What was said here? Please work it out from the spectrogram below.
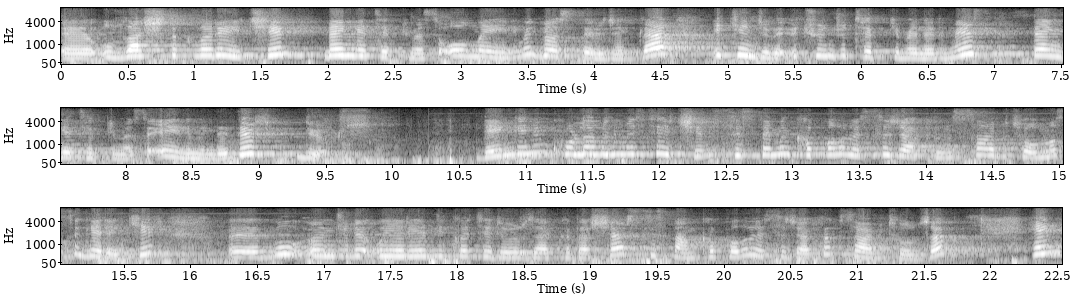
e, uzlaştıkları için denge tepkimesi olma eğilimi gösterecekler. İkinci ve üçüncü tepkimelerimiz denge tepkimesi eğilimindedir diyoruz. Dengenin kurulabilmesi için sistemin kapalı ve sıcaklığın sabit olması gerekir. Ee, bu öncüle uyarıya dikkat ediyoruz arkadaşlar. Sistem kapalı ve sıcaklık sabit olacak. Hem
